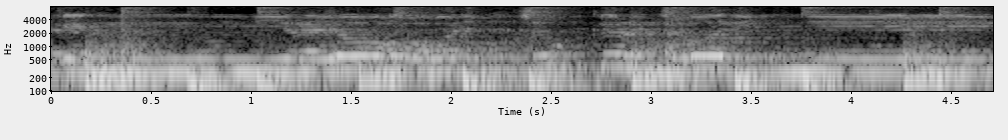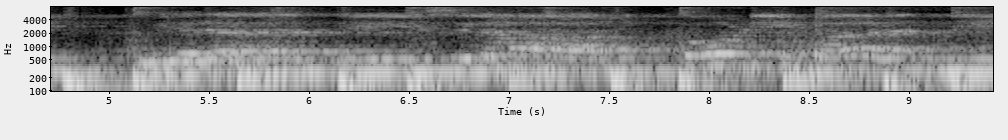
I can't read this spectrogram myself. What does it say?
ഉലകെങ്ങും ഇറയോന് ശുക്ർ ചോരിഞ്ഞേ. ഉയരത്തിൽ ഇസ്ലാം കോടി പറഞ്ഞേ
